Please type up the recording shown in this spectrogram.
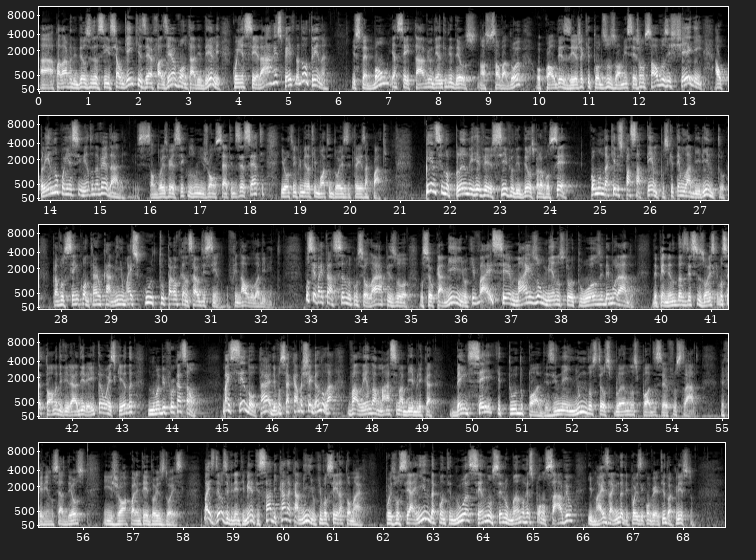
A palavra de Deus diz assim: se alguém quiser fazer a vontade dele, conhecerá a respeito da doutrina. Isto é bom e aceitável diante de Deus, nosso Salvador, o qual deseja que todos os homens sejam salvos e cheguem ao pleno conhecimento da verdade. Esses são dois versículos, um em João 7,17 e outro em 1 Timóteo 2, de 3 a 4. Pense no plano irreversível de Deus para você como um daqueles passatempos que tem um labirinto para você encontrar o caminho mais curto para alcançar o destino, o final do labirinto. Você vai traçando com seu lápis o, o seu caminho, que vai ser mais ou menos tortuoso e demorado, dependendo das decisões que você toma de virar à direita ou à esquerda numa bifurcação. Mas cedo ou tarde você acaba chegando lá, valendo a máxima bíblica: Bem sei que tudo podes, e nenhum dos teus planos pode ser frustrado. Referindo-se a Deus em Jó 42, 2. Mas Deus, evidentemente, sabe cada caminho que você irá tomar pois você ainda continua sendo um ser humano responsável e mais ainda depois de convertido a Cristo.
